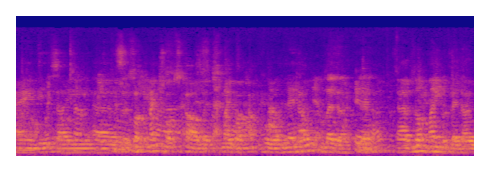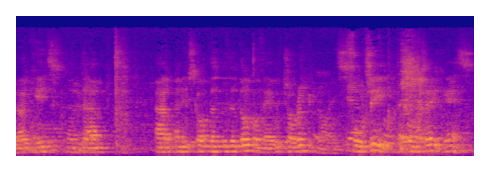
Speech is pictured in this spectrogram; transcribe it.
and it's a uh, it's like a Matchbox car, but it's made by a company called Lledo. Leather. Yeah. Uh, not made of Ledo, though, kids. And, um, um, and it's got the, the dog on there, which I recognise. 4T. 4T, yes.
